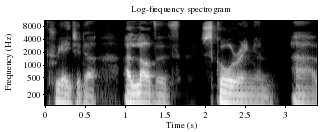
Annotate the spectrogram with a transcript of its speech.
created a, a love of scoring and uh,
